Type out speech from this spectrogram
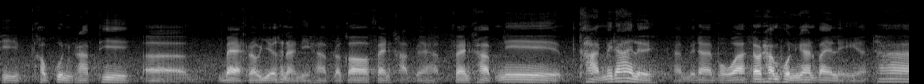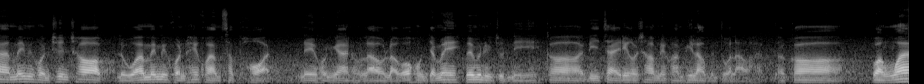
ที่ขอบคุณครับที่เอ่อแบกเราเยอะขนาดนี้ครับ แล้วก็แฟนคลับด้วยครับ แฟนคลับนี่ขาดไม่ได้เลยขาดไม่ได้เพราะว่าเราทำผลงานไปอะไรเงี้ยถ้าไม่มีคนชื่นชอบ หรือว่าไม่มีคนให้ความซัพพอร์ต ในผลงานของเรา เราก็คงจะไม่ไม่มาถึงจุดนี้ ก็ดีใจที่เขาชอบในความที่เราเป็นตัวเราครับแล้วก็หวังว่า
